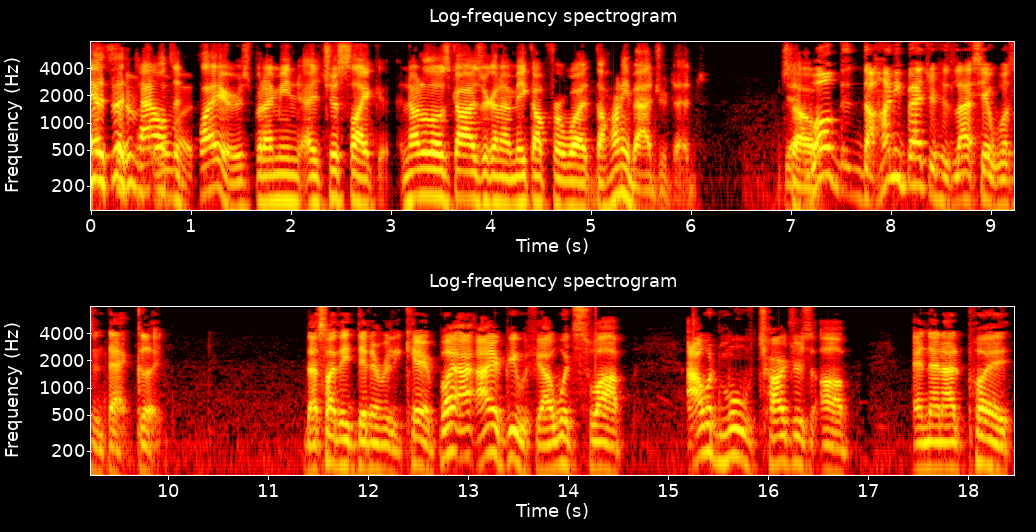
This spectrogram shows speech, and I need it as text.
have some him so talented players. But I mean, it's just like none of those guys are gonna make up for what the Honey Badger did. Yeah. So well, the, the Honey Badger his last year wasn't that good. That's why they didn't really care. But I, I agree with you. I would swap. I would move Chargers up, and then I'd put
